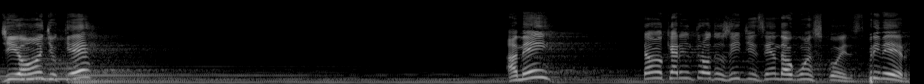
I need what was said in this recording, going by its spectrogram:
De onde o quê? Amém? Então eu quero introduzir dizendo algumas coisas. Primeiro,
